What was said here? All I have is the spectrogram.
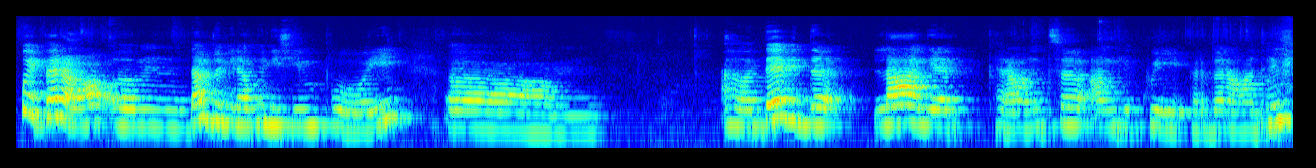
Poi però ehm, dal 2015 in poi ehm, eh, David Lagerkrantz, anche qui perdonatemi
